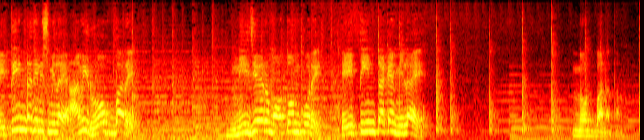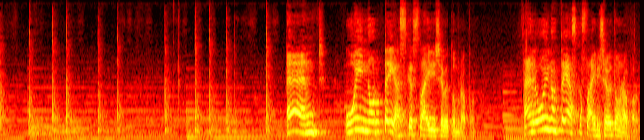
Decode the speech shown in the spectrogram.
এই তিনটা জিনিস মিলাই আমি রোববারে নিজের মতন করে এই তিনটাকে মিলায়ে নোট বানাতাম। অ্যান্ড ওই নোটটাই আজকে স্লাইড হিসেবে তোমরা পড়ো। অ্যান্ড ওই নোটটাই আজকে স্লাইড হিসেবে তোমরা পড়ো।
